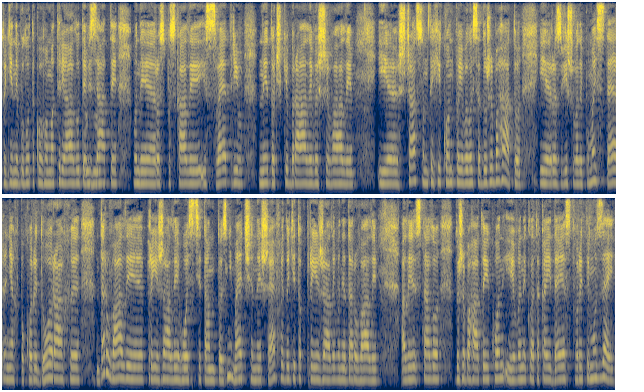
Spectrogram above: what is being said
Тоді не було такого матеріалу, де взяти. Вони розпускали із светрів, ниточки брали, вишивали. І з часом тих ікон появилося дуже багато. І розвішували по майстернях, по коридорах, е, дарували, приїжджали гості там то з Німеччини, шефи до діток приїжджали, вони дарували. Але стало дуже багато ікон, і виникла така ідея створити музей.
